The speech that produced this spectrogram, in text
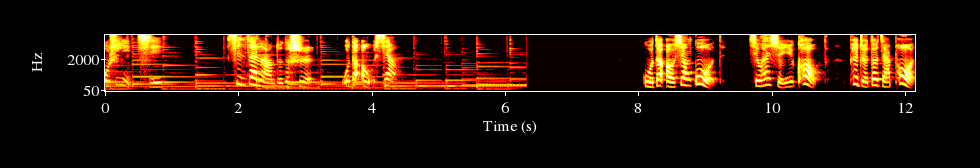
我是雨琪，现在朗读的是我的偶像。我的偶像 good，喜欢雪域 cold，配着豆荚 pod，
